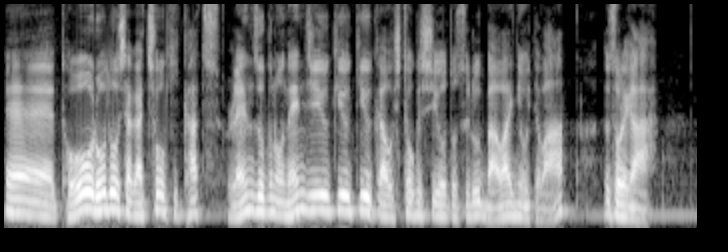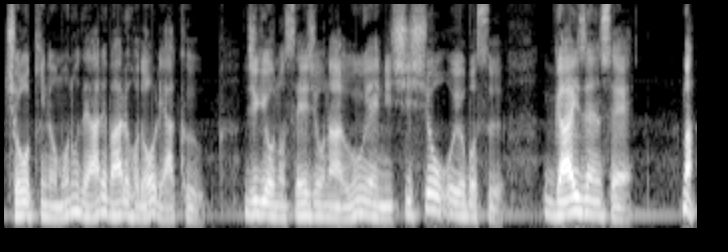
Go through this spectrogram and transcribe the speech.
えー、当労働者が長期かつ連続の年次有給休暇を取得しようとする場合においてはそれが長期のものであればあるほど略。事業の正常な運営に支障を及ぼす蓋然性。まあ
